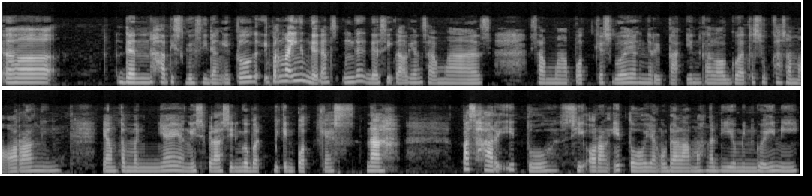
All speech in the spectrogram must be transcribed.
Uh, dan habis gue sidang itu pernah inget gak kan? Enggak gak sih kalian sama sama podcast gue yang nyeritain kalau gue tuh suka sama orang yang temennya yang inspirasiin gue buat bikin podcast. Nah pas hari itu si orang itu yang udah lama ngediemin gue ini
